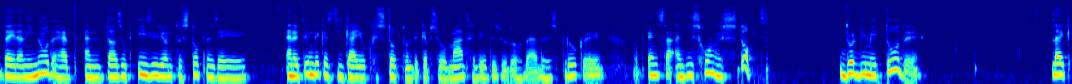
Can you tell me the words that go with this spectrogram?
Dat je dat niet nodig hebt. En dat is ook easy om te stoppen, zei hij. En uiteindelijk is die guy ook gestopt. Want ik heb zo een maand geleden zo nog bij hebben gesproken op Insta. En die is gewoon gestopt. Door die methode. Like,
